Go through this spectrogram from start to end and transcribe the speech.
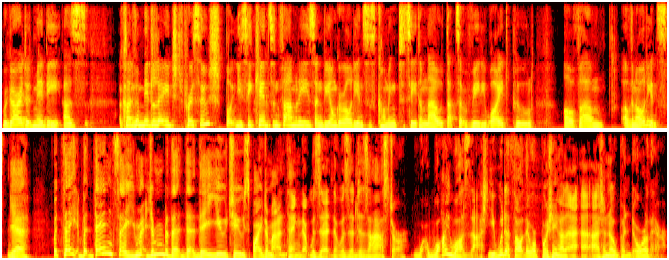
regarded maybe as a kind of a middle aged pursuit, but you see kids and families and younger audiences coming to see them now. That's a really wide pool of um, of an audience. Yeah. But they, but then say, do you remember the the, the U2 Spider Man thing that was a that was a disaster? Why was that? You would have thought they were pushing at, at an open door there.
